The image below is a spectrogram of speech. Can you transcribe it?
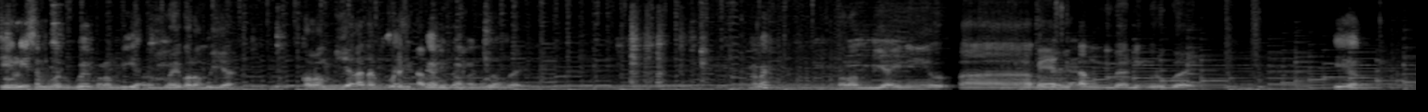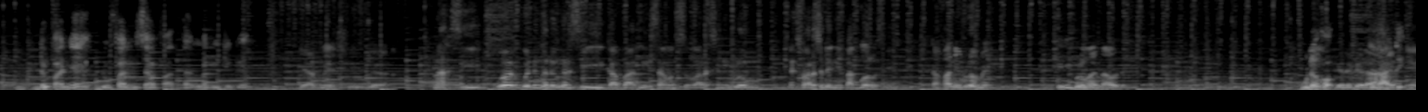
Chili sama Uruguay Kolombia Uruguay Kolombia. Kolombia kata gue udah hitam gua. Uruguay. apa Kolombia ini uh, udah hitam dibanding Uruguay. iya loh depannya Dufan Zapata ngeri juga James juga. Nah si gue gue denger denger si Cavani sama Suarez ini belum eh Suarez sudah nyetak gol sih. Cavani belum ya? ini belum nggak tahu deh. udah Ini kok Gara-gara hype-nya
